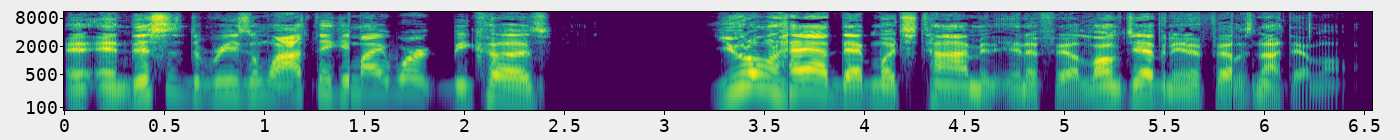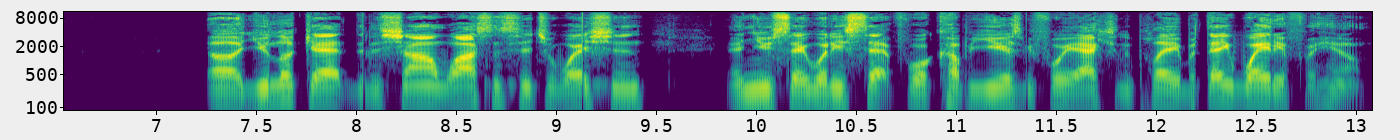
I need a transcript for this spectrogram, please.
And, and this is the reason why I think it might work because you don't have that much time in NFL. Longevity in NFL is not that long. Uh, you look at the Deshaun Watson situation – and you say what he set for a couple years before he actually played, but they waited for him.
